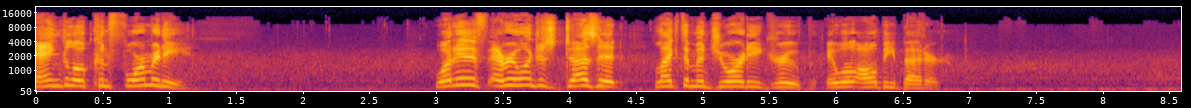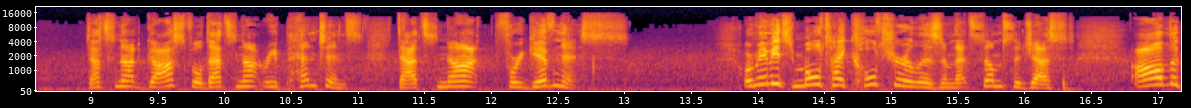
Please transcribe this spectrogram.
Anglo conformity. What if everyone just does it like the majority group? It will all be better. That's not gospel. That's not repentance. That's not forgiveness. Or maybe it's multiculturalism that some suggest. All the,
